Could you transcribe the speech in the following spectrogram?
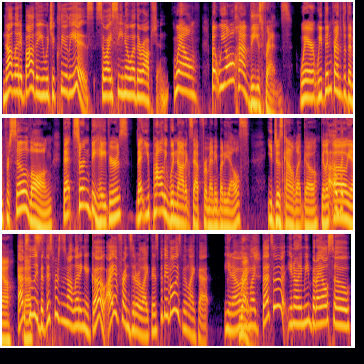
not let it bother you, which it clearly is. So I see no other option. Well, but we all have these friends where we've been friends with them for so long that certain behaviors that you probably would not accept from anybody else, you just kind of let go. Be like, Oh, oh, yeah. Absolutely, but this person's not letting it go. I have friends that are like this, but they've always been like that. You know, and I'm like, that's it. You know what I mean? But I also,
